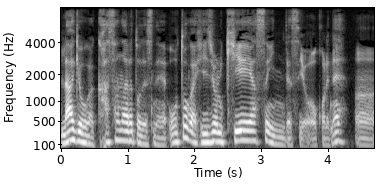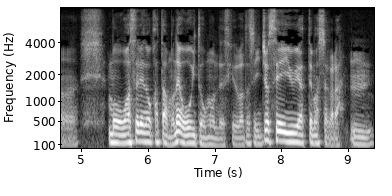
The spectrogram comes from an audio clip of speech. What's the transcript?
ラ行が重なるとですね、音が非常に消えやすいんですよ、これね。うん。もう忘れの方もね、多いと思うんですけど、私一応声優やってましたから。うん。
